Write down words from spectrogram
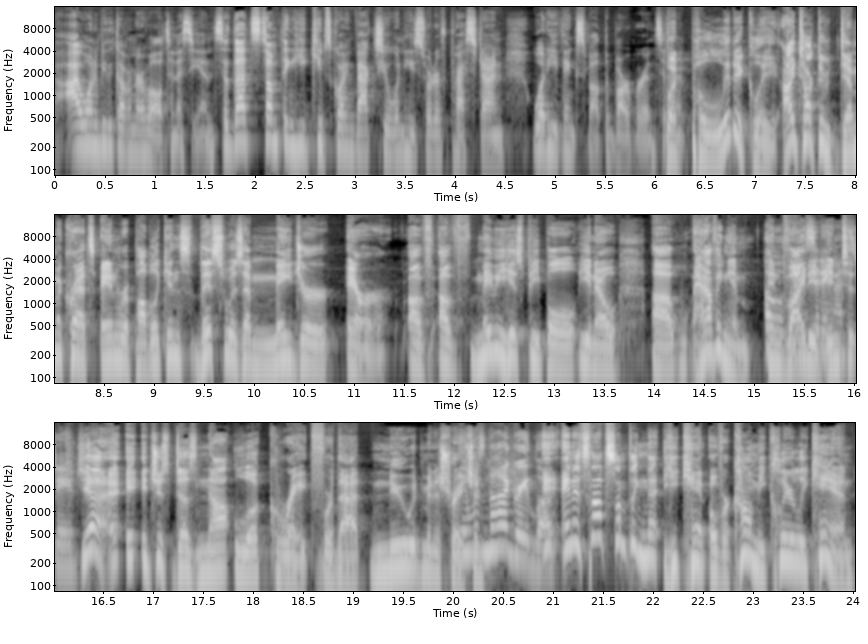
I want to be the governor of all Tennesseans. So that's something he keeps going back to when he's sort of pressed on what he thinks about the Barber incident. But politically, I talked to Democrats and Republicans. This was a major error of of maybe his people, you know, uh, having him Oh, him invited on into. stage. Yeah, it, it just does not look great for that new administration. it was not a great look. And, and it's not something that he can't overcome. He clearly can.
